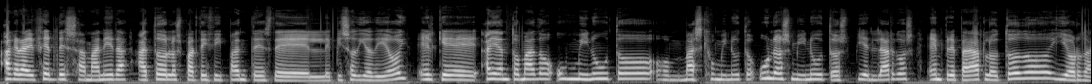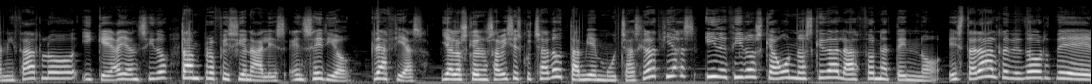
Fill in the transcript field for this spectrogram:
agradecer de esa manera a todos los participantes del episodio de hoy el que hayan tomado un minuto o más que un minuto, unos minutos bien largos en prepararlo todo y organizarlo y que hayan sido tan profesionales. En serio, Gracias. Y a los que nos habéis escuchado, también muchas gracias. Y deciros que aún nos queda la zona Tecno. Estará alrededor de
